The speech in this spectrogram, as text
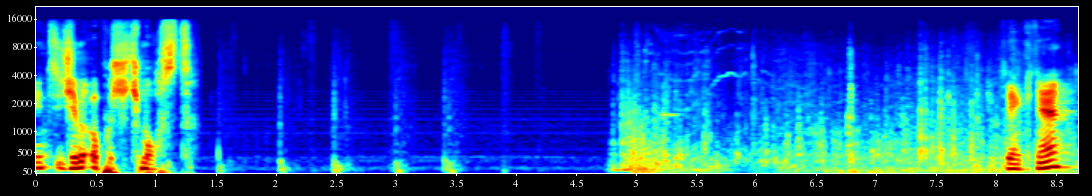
Więc idziemy opuścić most. Pięknie.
